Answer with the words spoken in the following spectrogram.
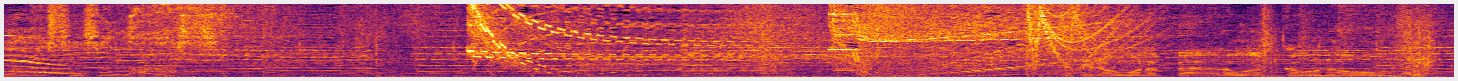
loss is a loss. If you don't want to battle, I'm going home.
